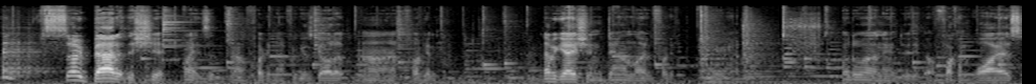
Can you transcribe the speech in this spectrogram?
I'm so bad at this shit. Wait, is it? Oh, fucking Africa's got it. Alright, fucking. Navigation, download, fucking. Here we go. What do I need to do? Oh, fucking wires.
